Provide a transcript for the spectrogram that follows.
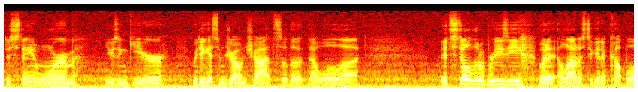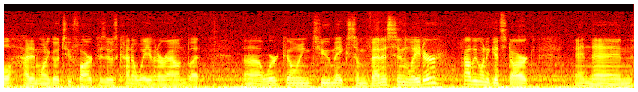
just staying warm, using gear. We did get some drone shots so the, that will uh, it's still a little breezy, but it allowed us to get a couple. I didn't want to go too far because it was kind of waving around, but uh, we're going to make some venison later, probably when it gets dark, and then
